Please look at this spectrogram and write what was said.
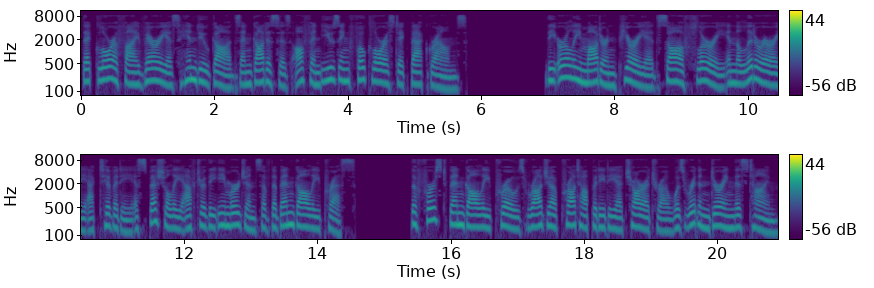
that glorify various Hindu gods and goddesses often using folkloristic backgrounds. The early modern period saw a flurry in the literary activity especially after the emergence of the Bengali press. The first Bengali prose Raja Pratapaditya Charitra was written during this time.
